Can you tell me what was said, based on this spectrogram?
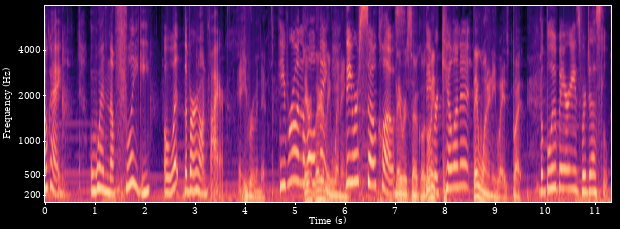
Okay. When the flea lit the bird on fire, Yeah, he ruined it. he ruined the They were whole literally thing. winning. They were so close. They were so close. They I mean, were killing it. they won anyways, but The blueberries were just old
